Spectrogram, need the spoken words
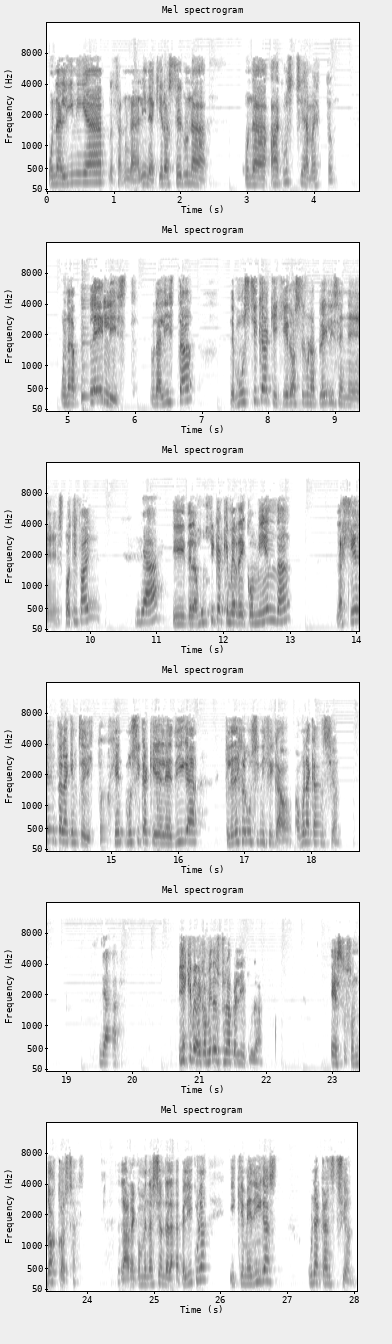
una línea, o sea, no una línea, quiero hacer una, una, ah, ¿cómo se llama esto? Una playlist, una lista de música que quiero hacer una playlist en eh, Spotify. Ya. Y de la música que me recomienda la gente a la que entrevisto. Gente, música que le diga que le deje algún significado a una canción. Ya. Y que me recomiendes una película. Eso, son dos cosas. La recomendación de la película y que me digas una canción.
